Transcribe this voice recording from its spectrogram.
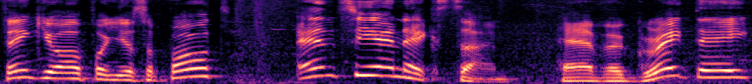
Thank you all for your support and see you next time. Have a great day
